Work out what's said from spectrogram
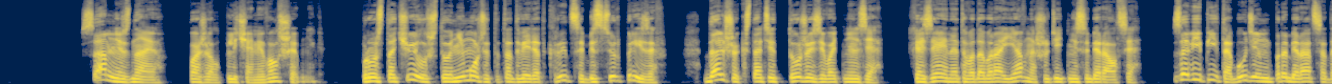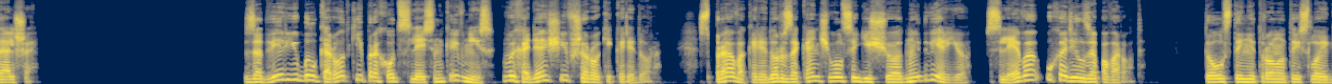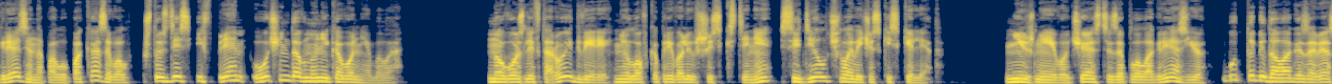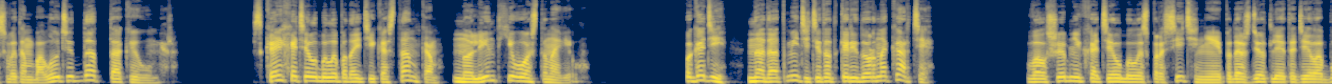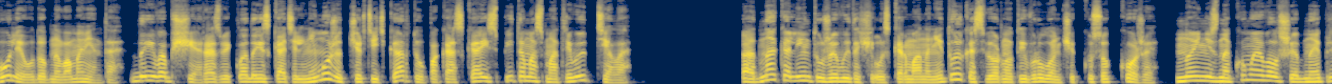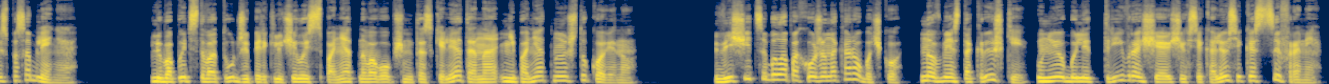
«Сам не знаю», — пожал плечами волшебник. «Просто чуял, что не может эта дверь открыться без сюрпризов. Дальше, кстати, тоже зевать нельзя. Хозяин этого добра явно шутить не собирался. Зови Пита, будем пробираться дальше». За дверью был короткий проход с лесенкой вниз, выходящий в широкий коридор. Справа коридор заканчивался еще одной дверью, слева уходил за поворот. Толстый нетронутый слой грязи на полу показывал, что здесь и впрямь очень давно никого не было. Но возле второй двери, неловко привалившись к стене, сидел человеческий скелет. Нижняя его часть заплыла грязью, будто бедолага завяз в этом болоте, да так и умер. Скай хотел было подойти к останкам, но Линд его остановил. «Погоди, надо отметить этот коридор на карте». Волшебник хотел было спросить, не подождет ли это дело более удобного момента. Да и вообще, разве кладоискатель не может чертить карту, пока Скай с Питом осматривают тело? Однако Линд уже вытащил из кармана не только свернутый в рулончик кусок кожи, но и незнакомое волшебное приспособление — Любопытство тут же переключилось с понятного, в общем-то, скелета на непонятную штуковину. Вещица была похожа на коробочку, но вместо крышки у нее были три вращающихся колесика с цифрами.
